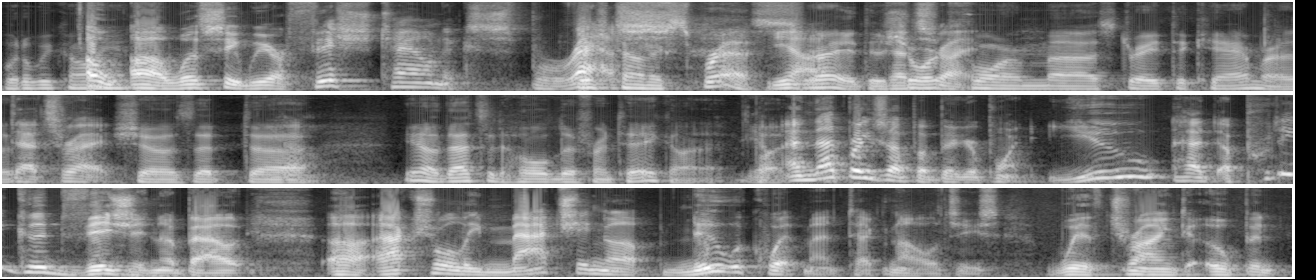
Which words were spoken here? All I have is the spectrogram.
What do we call Oh, it? uh, let's see. We are Fishtown Express. Fishtown Express. Yeah, right. The short right. form, uh, straight to camera. That's right. Shows that uh, Yeah. you know that's a whole different take on it. Yeah, and that brings up a bigger point. You had a pretty good vision about uh, actually matching up new equipment technologies with trying to open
